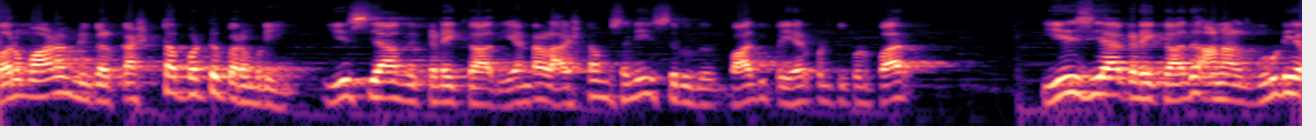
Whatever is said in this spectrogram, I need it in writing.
வருமானம் நீங்கள் கஷ்டப்பட்டு பெற முடியும். ஈஸியாக கிடைக்காது. என்றால் அஷ்டம் சனி சிறிது பாதிப்பை ஏற்படுத்தி கொடுப்பார். ஈஸியாக கிடைக்காது. ஆனால் குருடைய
